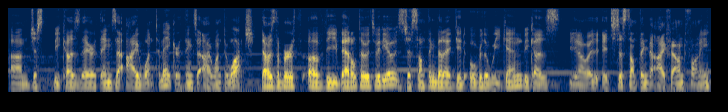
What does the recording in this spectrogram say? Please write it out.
um, just because they're things that I want to make or things that I want to watch. That was the birth of the Battletoads video. It's just something that I did over the weekend because, you know, it, it's just something that I found funny.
